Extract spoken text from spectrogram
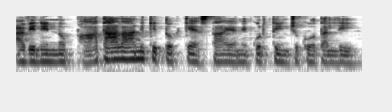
అవి నిన్ను పాతాళానికి తొక్కేస్తాయని గుర్తించుకో తల్లి.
